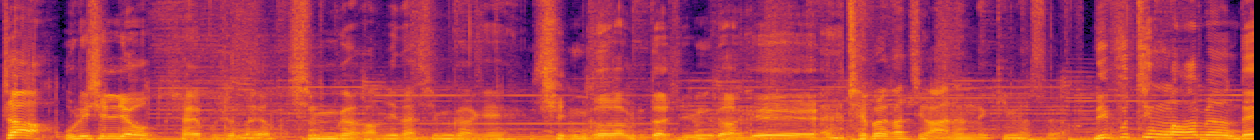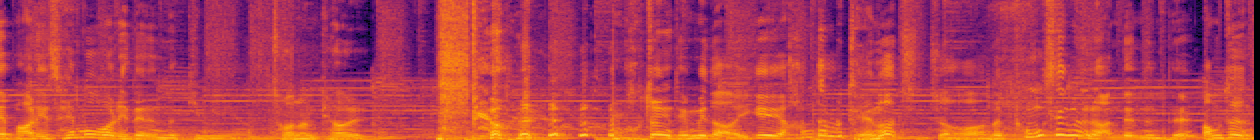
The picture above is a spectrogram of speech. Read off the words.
자, 우리 실력 잘 보셨나요? 심각합니다 심각해 심각합니다, 심각해. 제발 같지가 않은 느낌이었어요 리프팅만 하면 내 발이 세모발이 되는 느낌이에요. 저는 별 걱정이 됩니다. 이게 한 달로 되나 진짜? 나 평생은 안 됐는데. 아무튼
